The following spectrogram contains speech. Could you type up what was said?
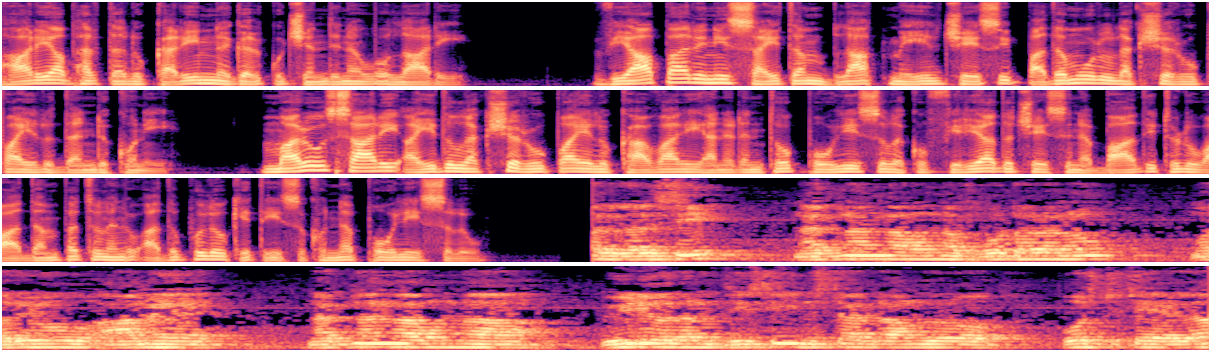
భార్యాభర్తలు కరీంనగర్కు చెందిన ఓ లారీ. వ్యాపారిని సైతం బ్లాక్మెయిల్ చేసి పదమూడు లక్ష రూపాయలు దండుకొని మరోసారి ఐదు లక్ష రూపాయలు కావాలి అనడంతో పోలీసులకు ఫిర్యాదు చేసిన బాధితుడు ఆ దంపతులను అదుపులోకి తీసుకున్న పోలీసులు. కలిసి నగ్నంగా ఉన్న ఫోటోలను మరియు ఆమె నగ్నంగా ఉన్న వీడియోలను తీసి ఇన్స్టాగ్రామ్లో పోస్ట్ చేయగా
